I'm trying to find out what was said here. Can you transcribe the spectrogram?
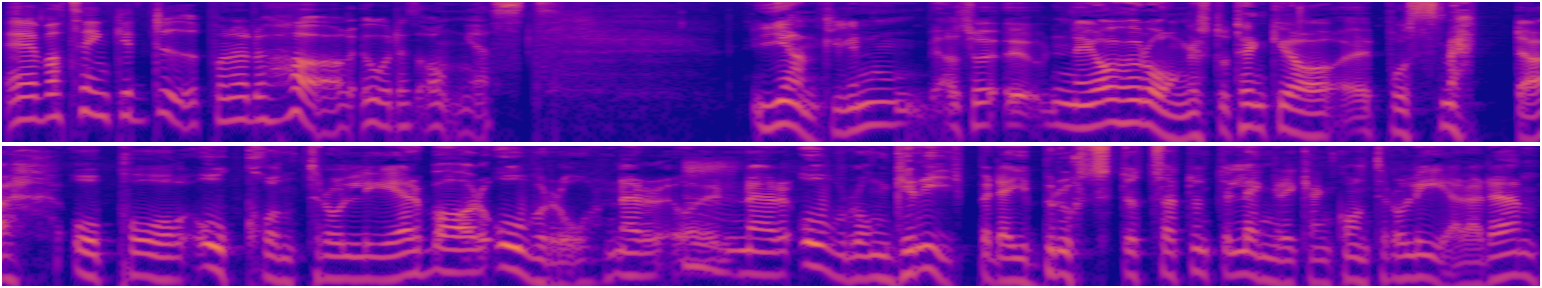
Eh, vad tänker du på när du hör ordet ångest? Egentligen, alltså, eh, när jag hör ångest då tänker jag eh, på smärta smärta och på okontrollerbar oro. När, Mm. när oron griper dig i bröstet så att du inte längre kan kontrollera den.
